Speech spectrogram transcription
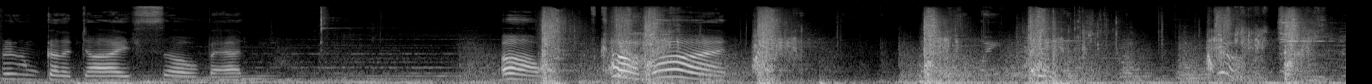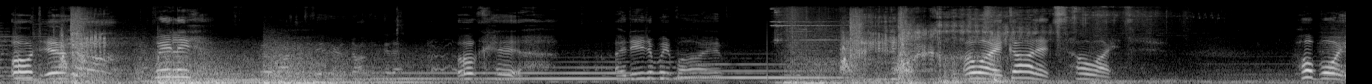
I I'm gonna die so bad. Oh, come on! Oh dear. Really? Okay. I need to revive. Oh, I got it. All right. Oh boy.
